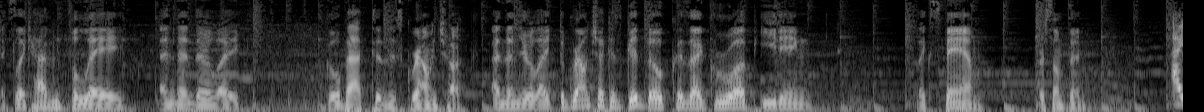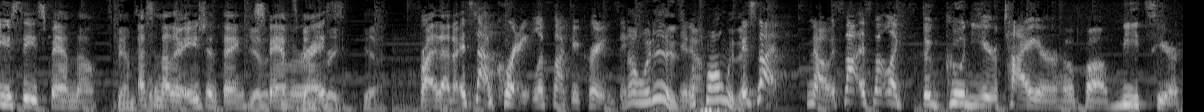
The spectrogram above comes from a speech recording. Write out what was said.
It's like having filet, and then they're like, "Go back to this ground chuck," and then you're like, "The ground chuck is good though, because I grew up eating like spam or something." I used to eat spam though. Spam's That's cool. another Asian thing. Yeah, spam that and spam's rice. great. Yeah. Fry that up. It's not great. Let's not get crazy. No, it is. You What's know? wrong with it? It's not. No, it's not. It's not like the Goodyear tire of uh, meats here.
